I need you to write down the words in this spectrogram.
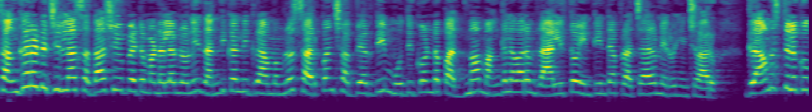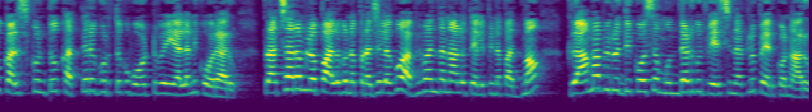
సంగారెడ్డి జిల్లా సదాశివపేట మండలంలోని నందికంది గ్రామంలో సర్పంచ్ అభ్యర్థి ముదిగొండ పద్మ మంగళవారం ర్యాలీతో ఇంటింటా ప్రచారం నిర్వహించారు. గ్రామస్తులకు కలుసుకుంటూ కత్తెర గుర్తుకు ఓటు వేయాలని కోరారు. ప్రచారంలో పాల్గొన్న ప్రజలకు అభివందనాలు తెలిపిన పద్మ గ్రామాభివృద్ధి కోసం ముందడుగు వేసినట్లు పేర్కొన్నారు.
